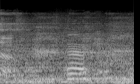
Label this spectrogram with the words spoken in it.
Yeah.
